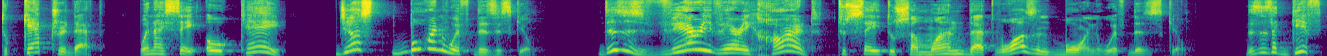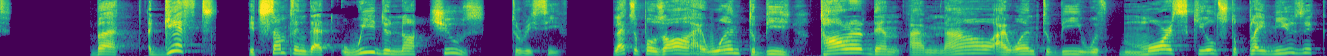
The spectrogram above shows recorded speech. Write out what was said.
to capture that when I say, okay, just born with this skill. This is very, very hard to say to someone that wasn't born with this skill. This is a gift. But a gift, it's something that we do not choose to receive. Let's suppose, oh, I want to be taller than I'm now. I want to be with more skills to play music.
